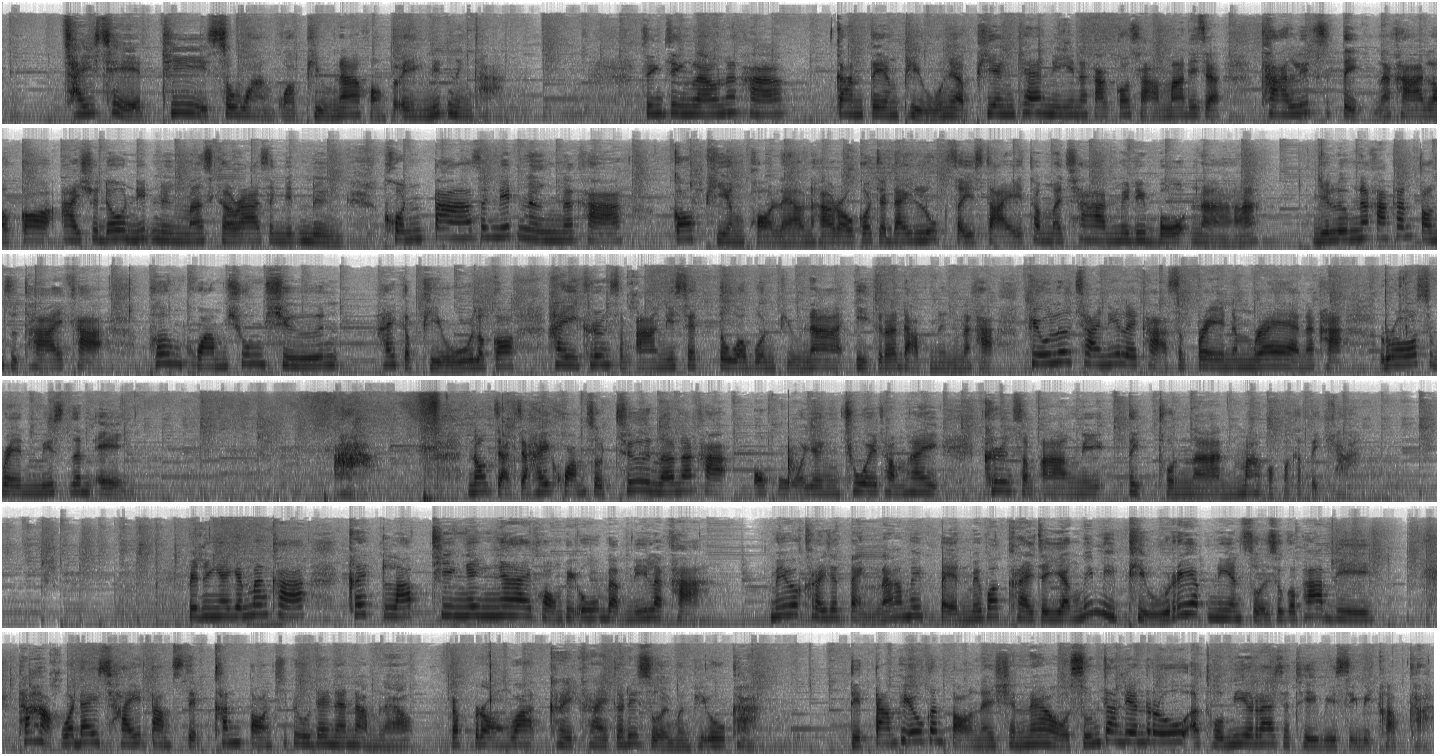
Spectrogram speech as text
ใช้เฉดที่สว่างกว่าผิวหน้าของตัวเองนิดนึงค่ะ จริงๆแล้วนะคะการเตรียมผิวเนี่ยเพียงแค่นี้นะคะก็สามารถที่จะทาลิปสติกนะคะ แล้วก็อายแชโดว์นิดนึงมาสคาร่าสักนิดหนึ่งขนตาสักนิดนึงนะคะ ก็เพียงพอแล้วนะคะ เราก็จะได้ลุคใส ๆ ธรรมชาติไม่ได้โบ๊ะหนา อย่าลืมนะคะขั้นตอนสุดท้ายค่ะ เพิ่มความชุ่มชื้นให้กับผิวแล้วก็ให้เครื่องสำอางนี้เซ็ตตัวบนผิวหน้าอีกระดับหนึ่งนะคะ ผิวเลือกใช้นี่เลยค่ะ สเปรย์น้ำแร่นะคะ Rose Rain Mist นั่นเองอะนอกจากจะให้ความสดชื่นแล้วนะคะ โอ้โห ยังช่วยทำให้เครื่องสำอางนี้ติดทนนานมากกว่าปกติค่ะ เป็นยังไงกันบ้างคะ เคล็ดลับที่ง่าย ๆ ของพี่อูแบบนี้แหละค่ะ ไม่ว่าใครจะแต่งหน้าไม่เป็น ไม่ว่าใครจะยังไม่มีผิวเรียบเนียนสวยสุขภาพดี ถ้าหากว่าได้ใช้ตามสเต็ปขั้นตอนที่พี่อูได้แนะนำแล้ว รับรองว่าใครๆก็ได้สวยเหมือนพี่อูค่ะ ติดตามพี่อูกันต่อในช anel ศูนย์การเรียนรู้อโทมีราชทีวีซีดีคลับค่ะ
